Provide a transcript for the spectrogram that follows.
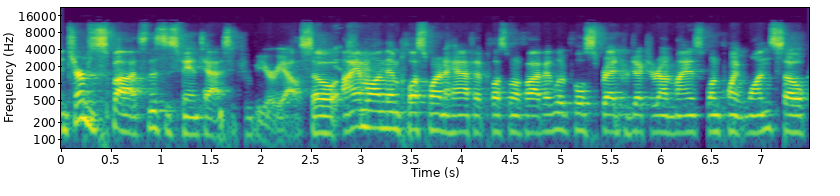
in terms of spots, this is fantastic for Villarreal. So I am on them plus one and a half at plus 105. I have Liverpool spread projected around minus 1.1. So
